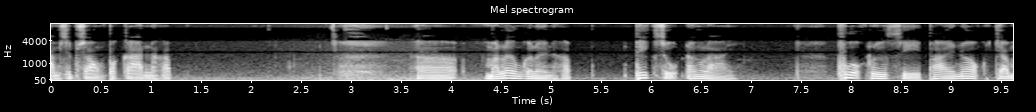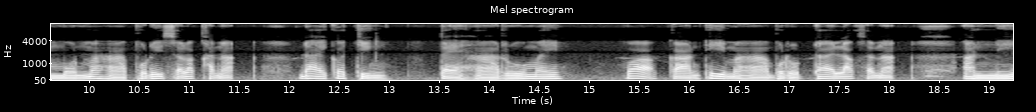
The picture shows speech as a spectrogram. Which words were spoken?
32 ประการนะครับมาเริ่มกันเลยนะครับ ภิกษุทั้งหลาย พวกฤาษีภายนอกจำมนมหาปุริสลักษณะได้ก็จริง แต่หารู้ไหมว่าการที่มหาบุรุษได้ลักษณะอันนี้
